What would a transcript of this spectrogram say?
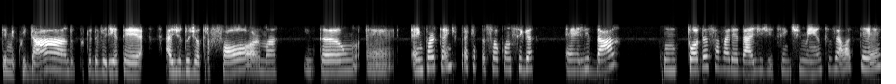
ter me cuidado porque eu deveria ter agido de outra forma então é, é importante para que a pessoa consiga é, lidar com toda essa variedade de sentimentos ela ter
